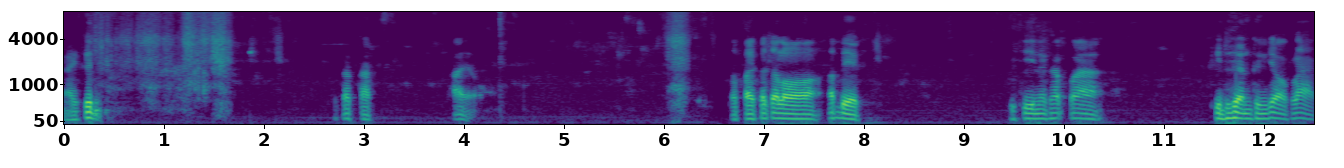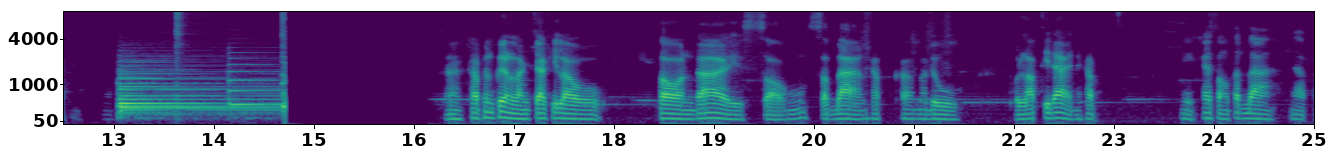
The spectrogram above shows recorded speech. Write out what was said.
หงายขึ้น แล้วก็ตัดปลายออก ต่อไปก็จะรออัปเดตอีกทีนะครับว่ากี่เดือนถึงจะออกรากครับเพื่อนๆหลังจากที่เราตอนได้สองสัปดาห์นะครับ ก็มาดูผลลัพธ์ที่ได้นะครับนี่แค่สองสัปดาห์นะครับ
